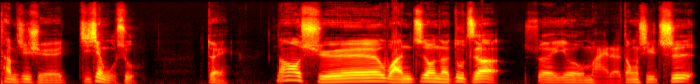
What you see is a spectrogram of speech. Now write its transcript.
他们去学极限武术，对，然后学完之后呢，肚子饿，所以又买了东西吃。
